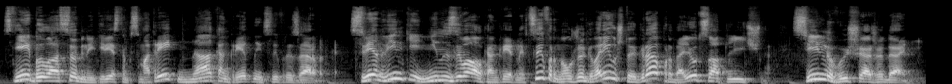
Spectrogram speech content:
С ней было особенно интересно посмотреть на конкретные цифры заработка. Свен Винки не называл конкретных цифр, но уже говорил, что игра продается отлично, сильно выше ожиданий.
